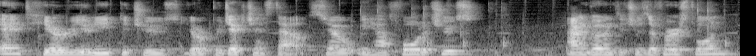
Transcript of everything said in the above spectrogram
and here you need to choose your projection style. So we have four to choose. I'm going to choose the first one.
